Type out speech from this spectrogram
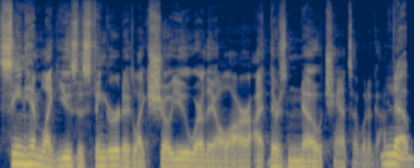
seen him like use his finger to like show you where they all are, I, there's no chance I would have gotten. No,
